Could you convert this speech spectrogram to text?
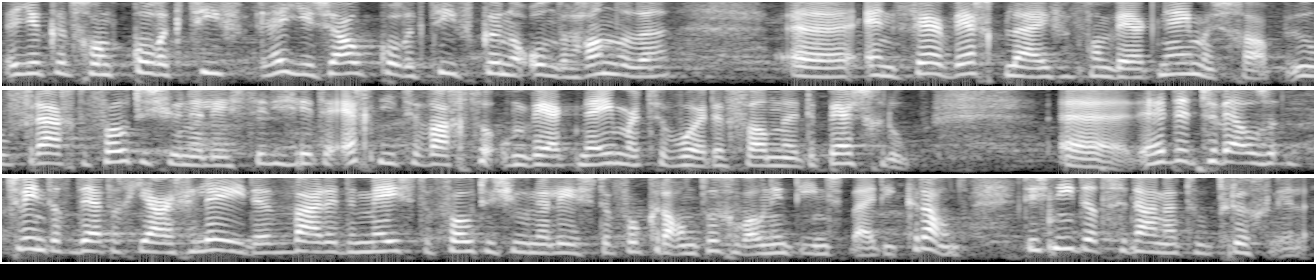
Je kunt gewoon collectief, je zou collectief kunnen onderhandelen. eh, en ver weg blijven van werknemerschap. U vraagt de fotojournalisten, die zitten echt niet te wachten om werknemer te worden van eh, de persgroep. Eh, terwijl ze 20, 30 jaar geleden waren de meeste fotojournalisten voor kranten gewoon in dienst bij die krant. Het is niet dat ze daar naartoe terug willen.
